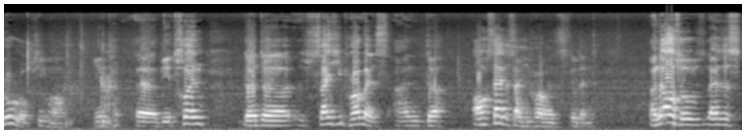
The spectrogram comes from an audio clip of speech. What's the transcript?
rural people in uh, between the, the Shanxi province and the outside Shanxi province student. And also that is,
